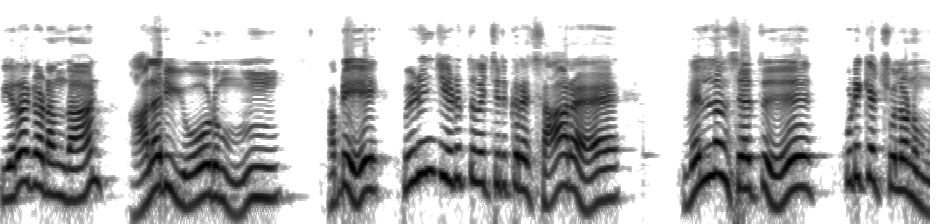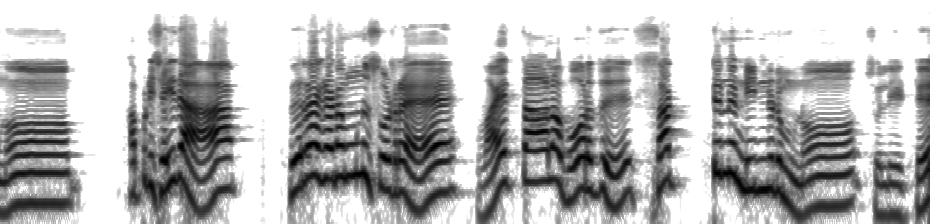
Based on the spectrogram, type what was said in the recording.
பிறகடந்தான் அலறியோடும். அப்படி பிழிஞ்சு எடுத்து வச்சிருக்கிற சாரை வெல்லம் சேர்த்து குடிக்கச் சொல்லணும்னோ? அப்படி செய்தா பிரகடம்னு சொல்ற வயத்தால போறது சட்டுன்னு நின்னுடும்னோ சொல்லிட்டு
